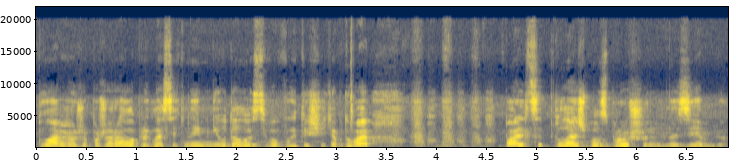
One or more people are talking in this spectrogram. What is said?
Пламя уже пожирало пригласительное, и мне удалось его вытащить, обдувая пальцы. Плащ был сброшен на землю.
